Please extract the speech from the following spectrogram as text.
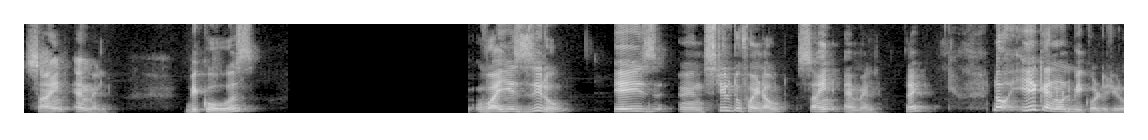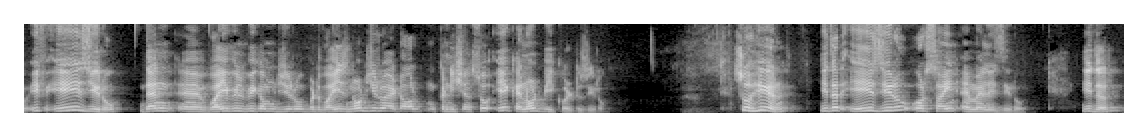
sine ml because y is 0 a is um, still to find out sine ml right? Now a cannot be equal to 0 if a is 0 then uh, y will become 0 but y is not 0 at all condition so a cannot be equal to 0 so here either a is 0 or sine ml is 0 either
